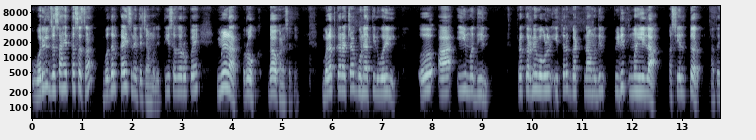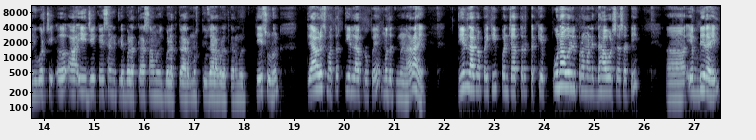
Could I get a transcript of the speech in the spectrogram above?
वरील जसं आहे तसंच बदल काहीच नाही त्याच्यामध्ये. तीस हजार रुपये मिळणार रोख दवाखान्यासाठी. बलात्काराच्या गुन्ह्यातील वरील अ आ ई मधील प्रकरणे वगळून इतर घटनामधील पीडित महिला असेल तर आता ही वरची अ आ ई जे काही सांगितले बलात्कार सामूहिक बलात्कार मृत्यू झाला बलात्कार ते सोडून त्यावेळेस मात्र तीन लाख रुपये मदत मिळणार आहे. तीन लाखापैकी पंच्याहत्तर टक्के पुनावरील प्रमाणे दहा वर्षासाठी एफ डी राहील.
